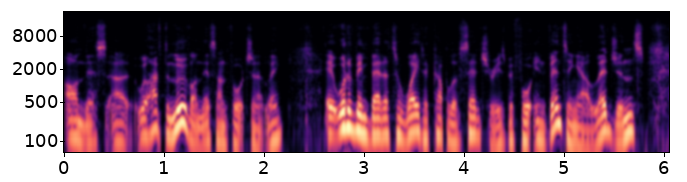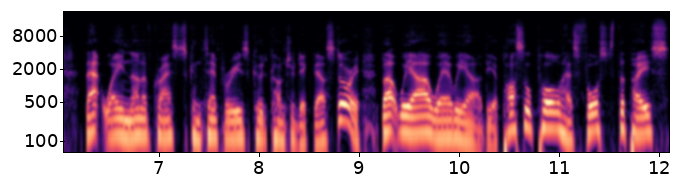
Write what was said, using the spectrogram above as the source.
on this. Uh, we'll have to move on this, unfortunately. It would have been better to wait a couple of centuries before inventing our legends. That way, none of Christ's contemporaries could contradict our story. But we are where we are. The Apostle Paul has forced the pace,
